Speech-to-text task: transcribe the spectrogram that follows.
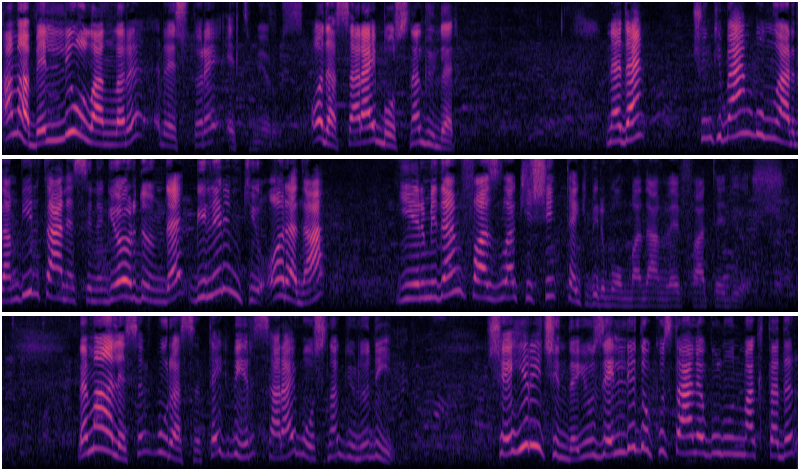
Ama belli olanları restore etmiyoruz. O da Saraybosna Güler. Neden? Çünkü ben bunlardan bir tanesini gördüğümde bilirim ki orada 20'den fazla kişi tek bir bombadan vefat ediyor. Ve maalesef burası tek bir Saraybosna Gülü değil. Şehir içinde 159 tane bulunmaktadır.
